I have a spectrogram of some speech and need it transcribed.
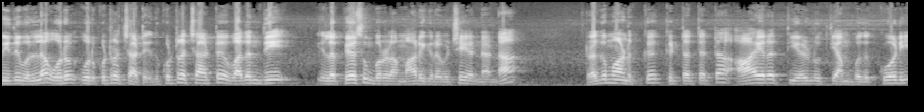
மீது உள்ள ஒரு ஒரு குற்றச்சாட்டு. இது குற்றச்சாட்டு வதந்தி இல்லை பேசும் பொருளாக மாறுகிற விஷயம் என்னென்னா ரகுமானுக்கு கிட்டத்தட்ட ஆயிரத்தி எழுநூற்றி ஐம்பது கோடி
